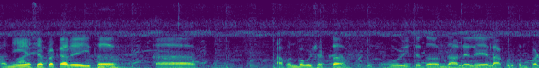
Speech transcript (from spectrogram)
आणि अशा प्रकारे इथं आपण बघू शकता होळीचे दहन झालेले लाकूड पण पड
